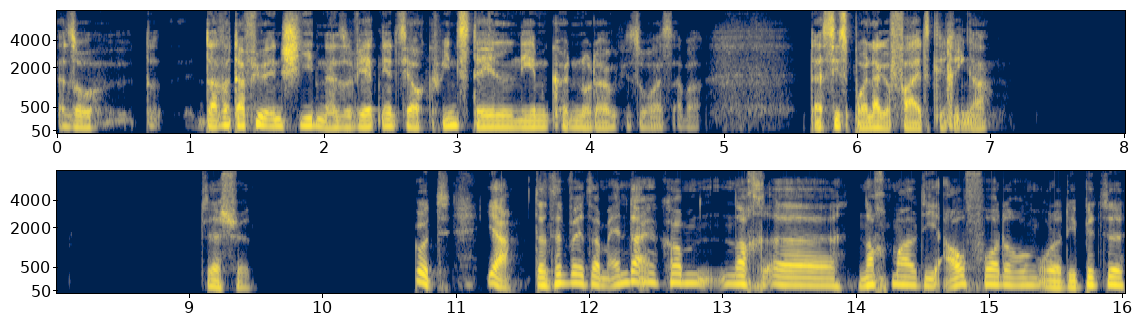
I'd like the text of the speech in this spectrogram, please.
Also da, dafür entschieden. Also wir hätten jetzt ja auch Queensdale nehmen können oder irgendwie sowas, aber da ist die Spoilergefahr jetzt geringer. Sehr schön. Gut, ja, dann sind wir jetzt am Ende angekommen. Noch, äh, noch mal die Aufforderung oder die Bitte,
